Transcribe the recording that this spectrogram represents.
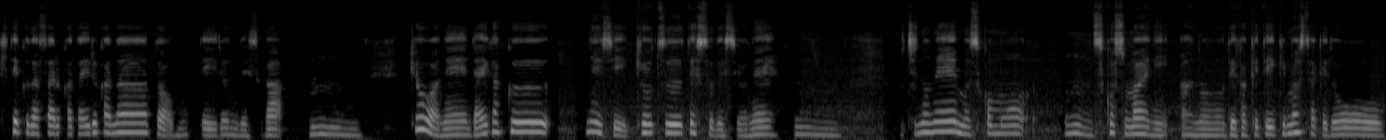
来てくださる方いるかなとは思っているんですが、うん、今日はね、大学入試共通テストですよね。うん、うちのね、息子も、うん、少し前にあの出かけていきましたけど、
